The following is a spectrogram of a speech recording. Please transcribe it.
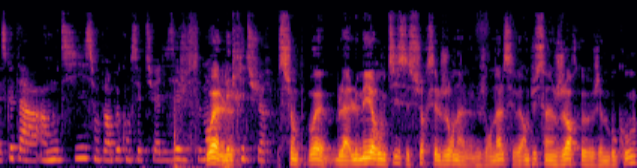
Est-ce que tu as un outil, si on peut un peu conceptualiser justement l'écriture? si on, Ouais, le meilleur outil, c'est sûr que c'est le journal. Le journal, c'est en plus c'est un genre que j'aime beaucoup.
